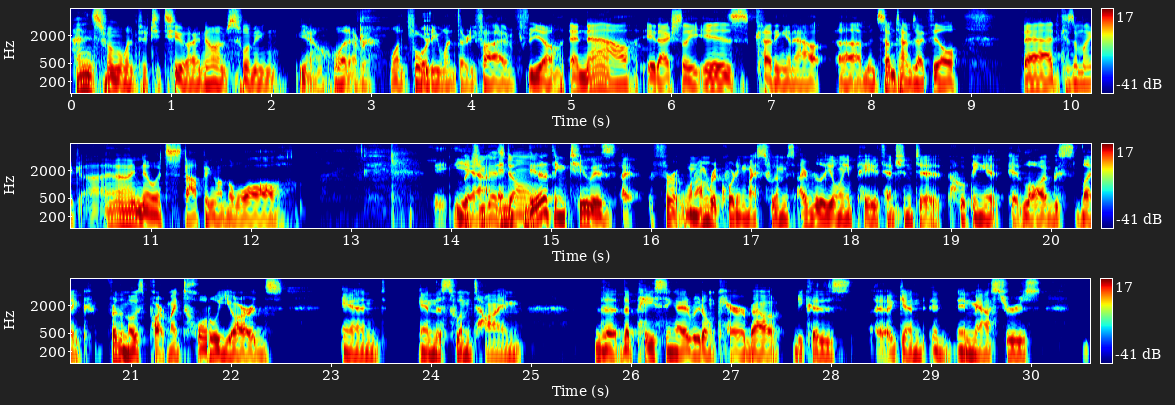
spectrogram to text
I didn't swim a 152. I know I'm swimming, you know, whatever, 140, 135, you know, and now it actually is cutting it out. Um, and sometimes I feel bad because I'm like, I, I know it's stopping on the wall yeah, you guys and don't. The other thing too is, I, for when I'm recording my swims, I really only pay attention to hoping it it logs like for the most part my total yards and and the swim time. The the pacing I really don't care about because again in, in masters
